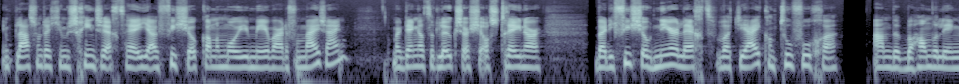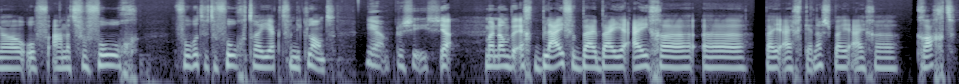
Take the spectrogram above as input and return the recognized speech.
In plaats van dat je misschien zegt, hey, jouw fysio kan een mooie meerwaarde voor mij zijn. Maar ik denk dat het leuk is als je als trainer bij die fysio neerlegt wat jij kan toevoegen aan de behandelingen of aan het vervolg. Bijvoorbeeld het vervolgtraject van die klant. Ja, precies. Ja, maar dan echt blijven bij, bij, je, eigen, uh, bij je eigen kennis, bij je eigen kracht.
